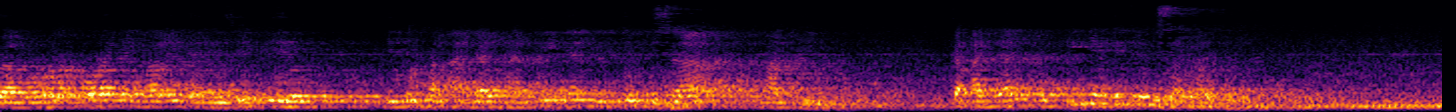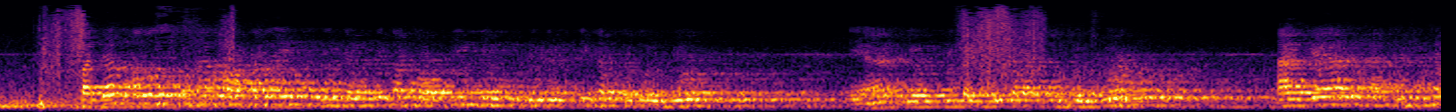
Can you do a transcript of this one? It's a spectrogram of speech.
bahwa orang yang lalai dari zikir itu keadaan hatinya itu bisa mati. Keadaan hatinya itu bisa mati. Padahal Allah Subhanahu wa taala yang memberikan kita taufik, yang memberikan kita petunjuk, ya, yang kita petunjuk agar hati kita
